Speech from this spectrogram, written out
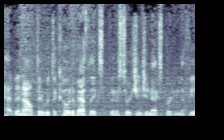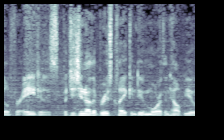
had been out there with the code of ethics, been a search engine expert in the field for ages. But did you know that Bruce Clay can do more than help you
